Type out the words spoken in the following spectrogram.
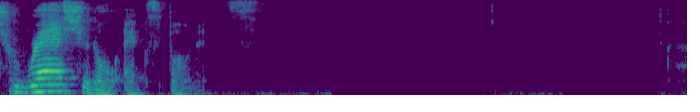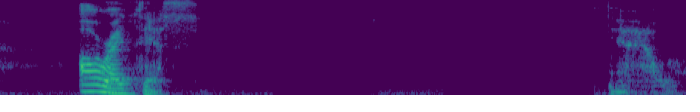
to rational exponents. I'll write this. Now,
